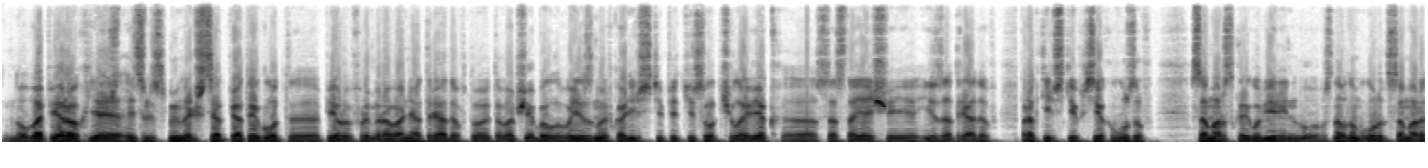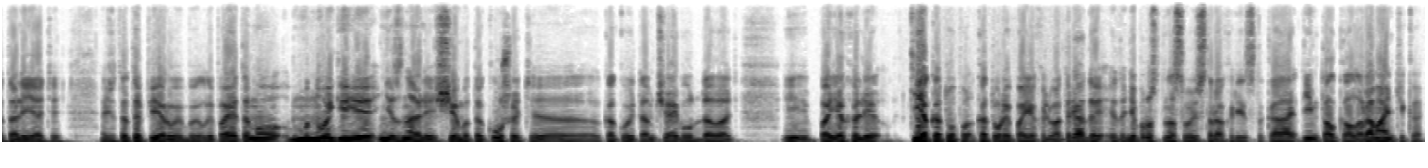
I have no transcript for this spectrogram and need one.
ну, во-первых, я, если вспоминать 65-й год, э, первое формирование отрядов, то это вообще был выездной в количестве 500 человек, э, состоящий из отрядов практически всех вузов Самарской губернии, ну, в основном город Самара, Тольятти. Значит, это первый был. И поэтому многие не знали, с чем это кушать, э, какой там чай будут давать. И поехали, те, которые поехали в отряды, это не просто на свой страх риск, а им толкала романтика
